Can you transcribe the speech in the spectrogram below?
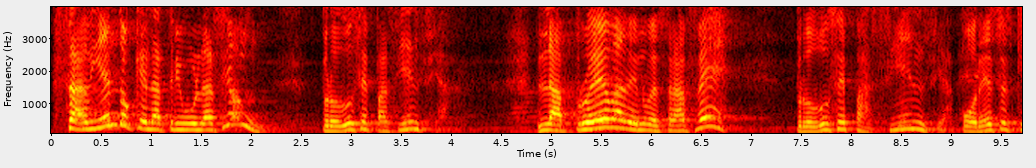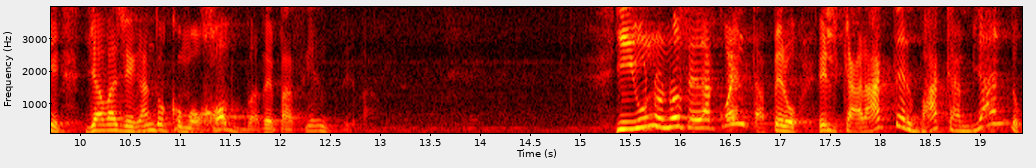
Sabiendo que la tribulación produce paciencia. La prueba de nuestra fe produce paciencia. Por eso es que ya va llegando como Job de paciente. Y uno no se da cuenta, pero el carácter va cambiando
